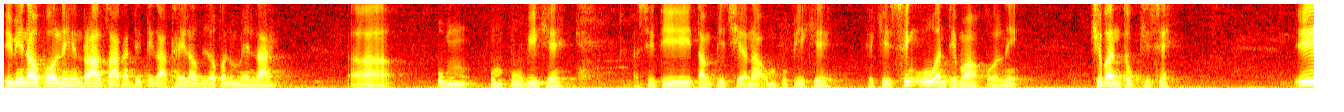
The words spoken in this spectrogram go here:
อีมีนาพลนี่เห็นราลจ้ากันติดติกะไทยเราบิดก็นุ่มเมนไรอุ่มอุ่มปูปีเคสิตีตัมปีเชียนะอุ่มปูปีเคก็คือสิงอูอันที่มาคนนี้คิบันตุกคิเซอี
